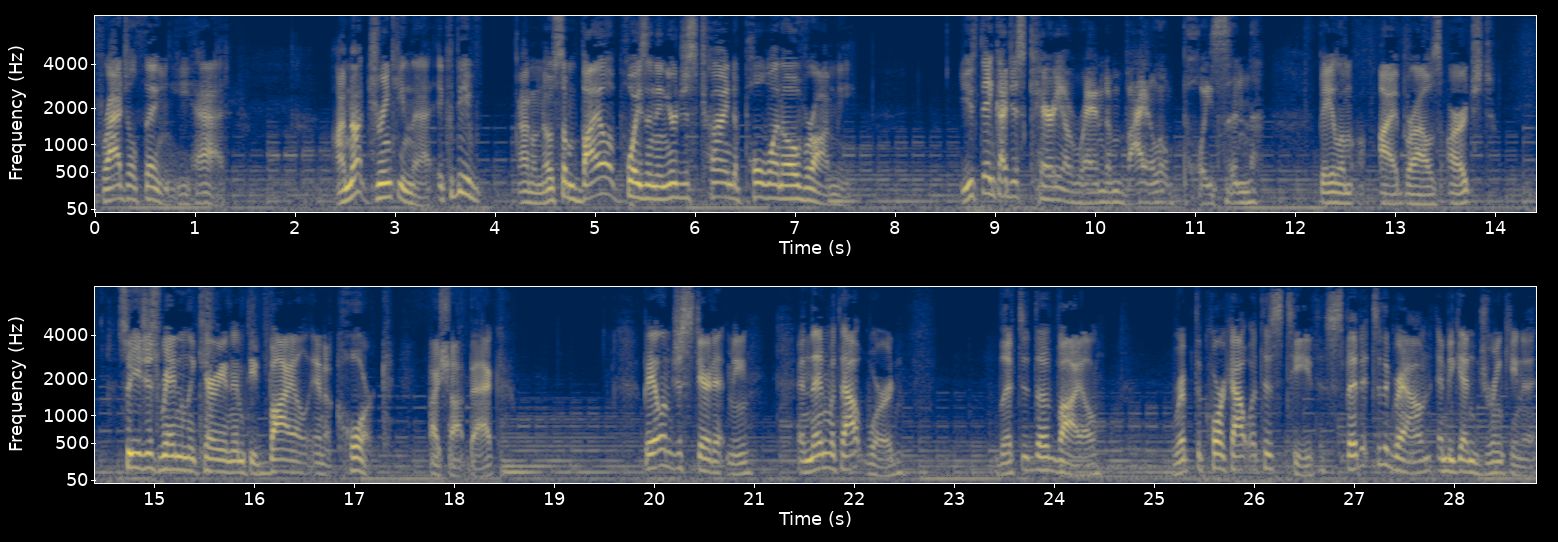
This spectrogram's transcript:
fragile thing he had. I'm not drinking that. It could be, I don't know, some vial of poison and you're just trying to pull one over on me. You think I just carry a random vial of poison? Balaam eyebrows arched. So you just randomly carry an empty vial and a cork? I shot back. Balaam just stared at me, and then without word, lifted the vial, ripped the cork out with his teeth, spit it to the ground, and began drinking it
